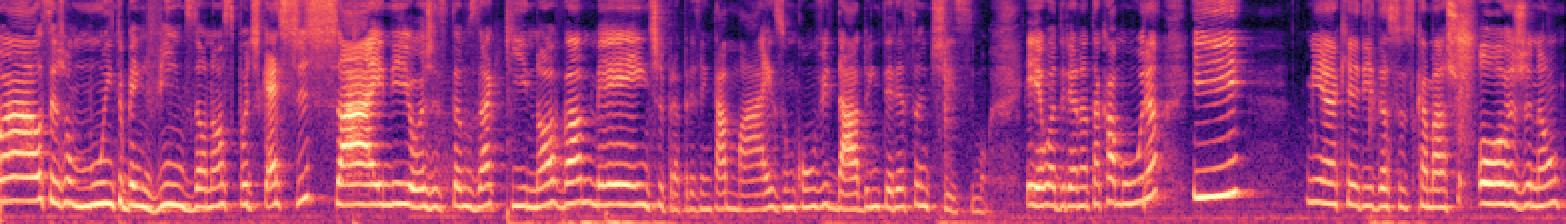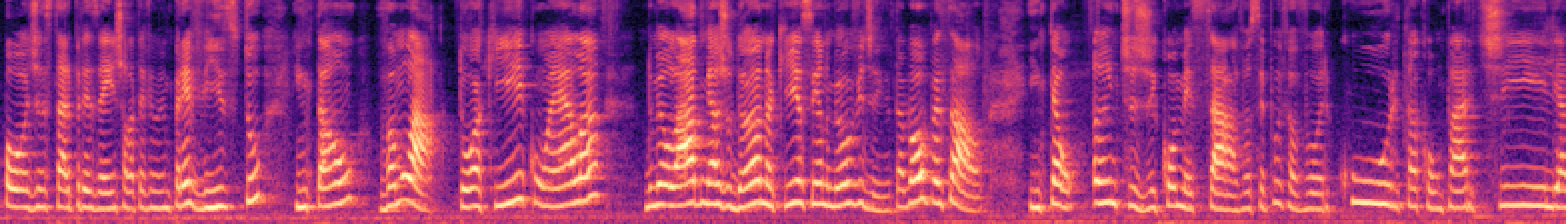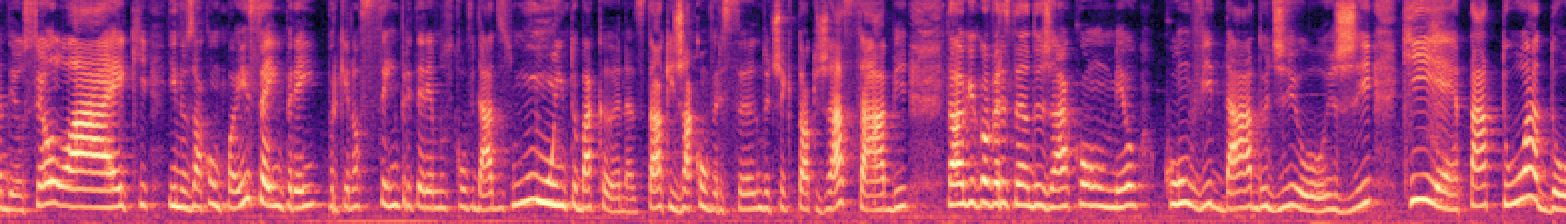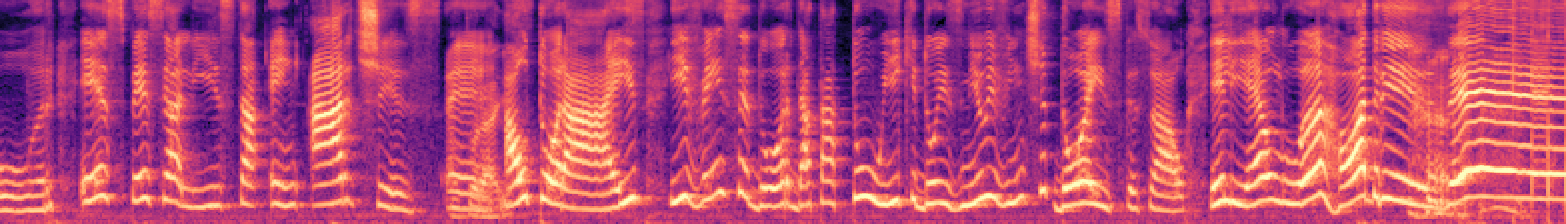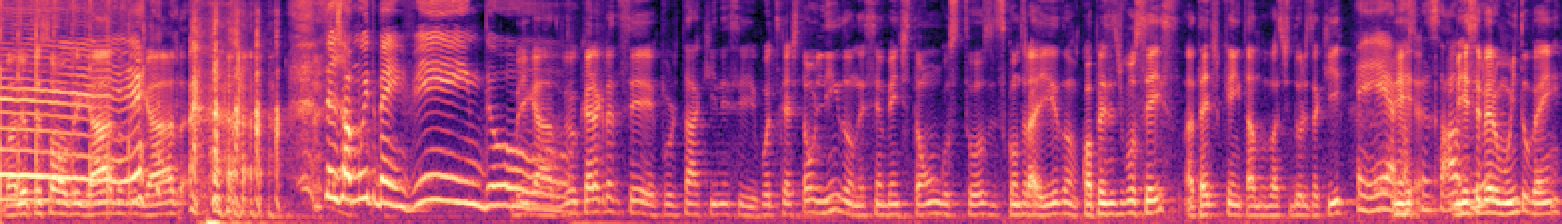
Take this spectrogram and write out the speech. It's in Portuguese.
pessoal, sejam muito bem-vindos ao nosso podcast Shine. Hoje estamos aqui novamente para apresentar mais um convidado interessantíssimo. Eu, Adriana Takamura, e minha querida Suzy Camacho hoje não pôde estar presente, ela teve um imprevisto. Então, vamos lá. Tô aqui com ela do meu lado, me ajudando aqui, assim, no meu ouvidinho, tá bom, pessoal? Então, antes de começar, você, por favor, curta, compartilha, dê o seu like e nos acompanhe sempre, hein? Porque nós sempre teremos convidados muito bacanas. Tá aqui já conversando, o TikTok já sabe. Tá aqui conversando já com o meu convidado de hoje, que é tatuador, especialista em artes autorais, é, autorais e vencedor da Tatu Week 2022, pessoal. Ele é o Luan Rodrigues. Valeu, pessoal. Obrigado, obrigada. Seja muito bem-vindo. Obrigado. Eu quero agradecer por estar aqui nesse podcast tão lindo, nesse ambiente tão gostoso, descontraído, com a presença de vocês, até de quem está nos bastidores aqui. É, me, pessoal. Me receberam muito bem,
